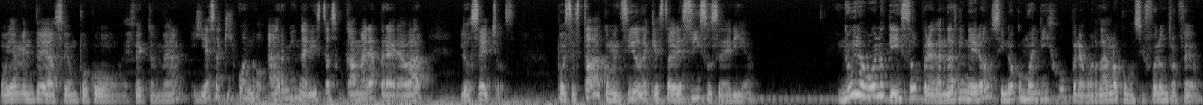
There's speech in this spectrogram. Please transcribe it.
obviamente hace un poco efecto en Ben, y es aquí cuando Armin alista su cámara para grabar los hechos, pues estaba convencido de que esta vez sí sucedería. No grabó lo que hizo para ganar dinero, sino como él dijo, para guardarlo como si fuera un trofeo.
